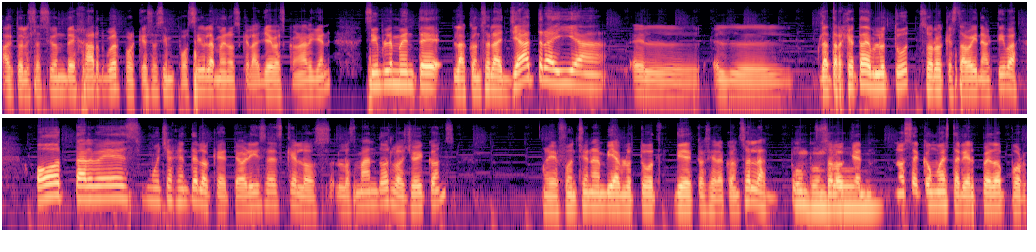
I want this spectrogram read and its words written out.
actualización de hardware, porque eso es imposible a menos que la lleves con alguien. Simplemente la consola ya traía el, el- la tarjeta de Bluetooth, solo que estaba inactiva. O tal vez mucha gente lo que teoriza es que los, los mandos, los Joy-Cons, eh, funcionan vía Bluetooth directo hacia la consola. Pum, pum, Solo pum. que no sé cómo estaría el pedo por,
